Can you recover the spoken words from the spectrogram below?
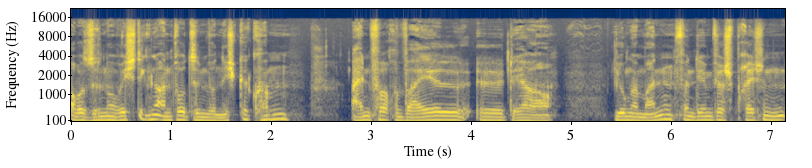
aber zu einer richtigen Antwort sind wir nicht gekommen. Einfach weil äh, der junge Mann, von dem wir sprechen,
